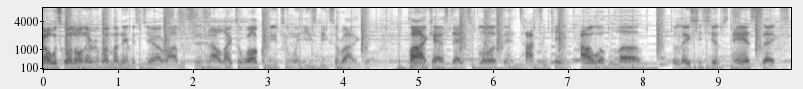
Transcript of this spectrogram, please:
Yo, what's going on, everyone? My name is J.R. Robinson, and I would like to welcome you to When He Speaks Erotica, the podcast that explores the intoxicating power of love, relationships, and sex,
